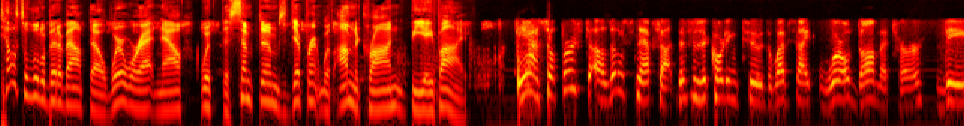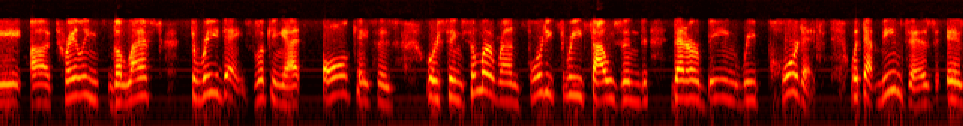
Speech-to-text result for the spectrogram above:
tell us a little bit about uh, where we're at now with the symptoms different with Omicron BA5. Yeah, so first, a little snapshot. This is according to the website Worldometer, the uh, trailing the last three days, looking at all cases, we're seeing somewhere around 43,000 that are being reported. What that means is, is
